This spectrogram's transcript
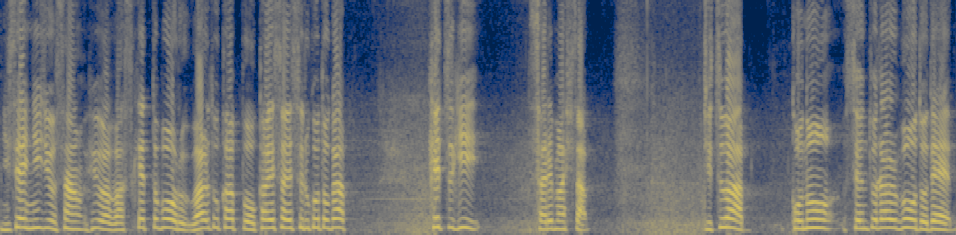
2023FIBA バスケットボールワールドカップを開催することが決議されました。実はこのセントラルボードで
